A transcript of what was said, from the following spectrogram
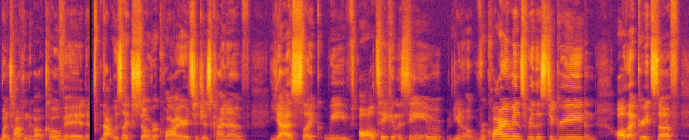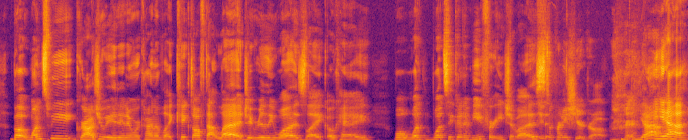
when talking about COVID, that was like so required to just kind of, yes, like we've all taken the same, you know, requirements for this degree and all that great stuff. But once we graduated and we're kind of like kicked off that ledge, it really was like, okay, well, what what's it gonna be for each of us? it's a pretty sheer drop. yeah. yeah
